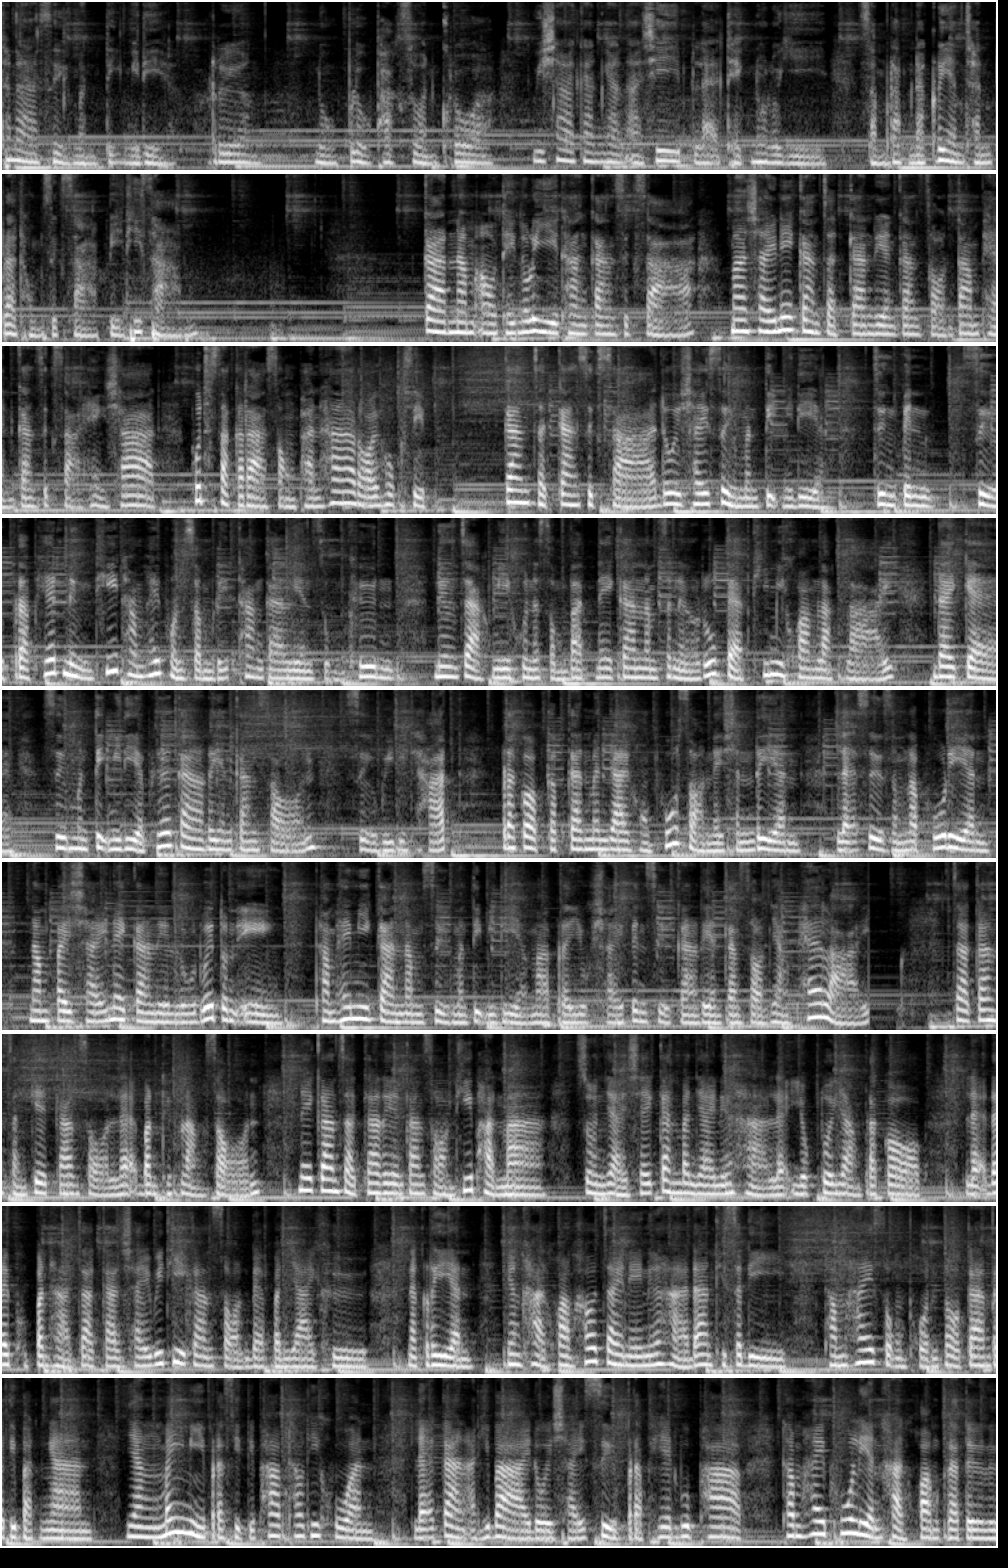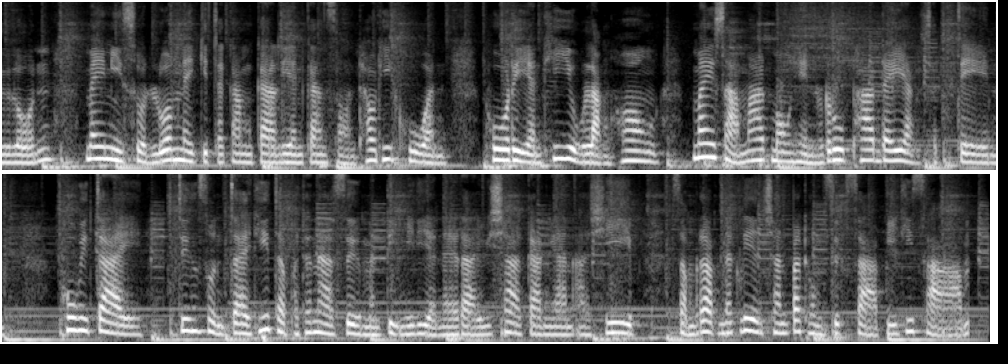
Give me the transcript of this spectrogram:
พัฒนาสื่อมัลติมีเดีย เรื่อง หนูปลูกผักสวนครัว วิชาการงานอาชีพ และเทคโนโลยีสำหรับนักเรียนชั้นประถมศึกษาปีที่ 3 การนำเอาเทคโนโลยีทางการศึกษา มาใช้ในการจัดการเรียนการสอนตามแผนการศึกษาแห่งชาติ พุทธศักราช 2560 การจัดการศึกษาโดยใช้สื่อมัลติมีเดีย จึงเป็นสื่อประเภทหนึ่งที่ทำให้ผลสำฤทธิ์ทางการเรียนสูงขึ้น เนื่องจากมีคุณสมบัติในการนำเสนอรูปแบบที่มีความหลากหลาย ได้แก่ สื่อมัลติมีเดียเพื่อการเรียนการสอน สื่อวิดิทัศน์ ประกอบกับการบรรยายของผู้สอนในชั้นเรียน และสื่อสำหรับผู้เรียนนำไปใช้ในการเรียนรู้ด้วยตนเองทำให้มีการนำสื่อมัลติมีเดียมาประยุกต์ใช้เป็นสื่อการเรียนการสอนอย่างแพร่หลาย จากการสังเกตการสอนและบันทึกหลังสอน ในการจัดการเรียนการสอนที่ผ่านมา ส่วนใหญ่ใช้การบรรยายเนื้อหาและยกตัวอย่างประกอบ และได้พบปัญหาจากการใช้วิธีการสอนแบบบรรยายคือ นักเรียนยังขาดความเข้าใจในเนื้อหาด้านทฤษฎีทำให้ส่งผลต่อการปฏิบัติงาน ยังไม่มีประสิทธิภาพเท่าที่ควร และการอธิบายโดยใช้สื่อประเภทรูปภาพทำให้ผู้เรียนขาดความกระตือรือร้น ไม่มีส่วนร่วมในกิจกรรมการเรียนการสอนเท่าที่ควร ผู้เรียนที่อยู่หลังห้อง ไม่สามารถมองเห็นรูปภาพได้อย่างชัดเจนผู้วิจัยจึงสนใจที่จะพัฒนาสื่อมัลติมีเดียในรายวิชาการงานอาชีพสำหรับนักเรียนชั้นประถมศึกษาปีที่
